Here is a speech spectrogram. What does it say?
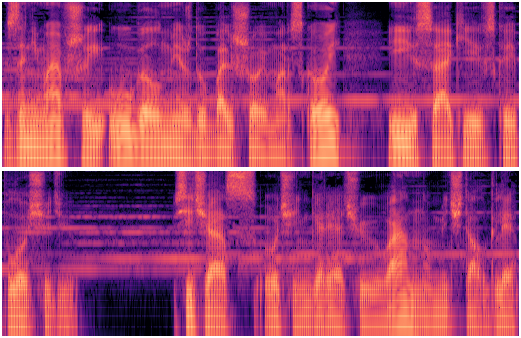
занимавшей угол между Большой морской и Исаакиевской площадью. Сейчас очень горячую ванну, мечтал Глеб.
